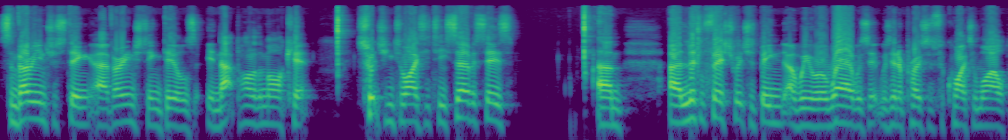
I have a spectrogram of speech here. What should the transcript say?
some very interesting, uh, very interesting deals in that part of the market. Switching to ICT services. Um, uh, Littlefish, which has been, uh, we were aware, was it was in a process for quite a while.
